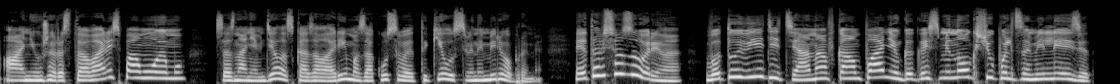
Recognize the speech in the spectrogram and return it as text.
«А они уже расставались, по-моему», — сознанием дела сказала Рима, закусывая текилу свиными ребрами. «Это все Зорина. Вот увидите, она в компанию, как осьминог, щупальцами лезет.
